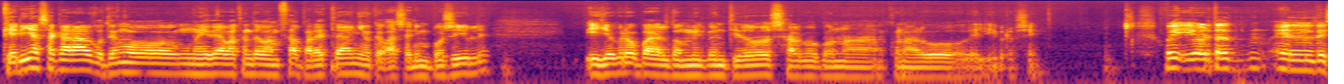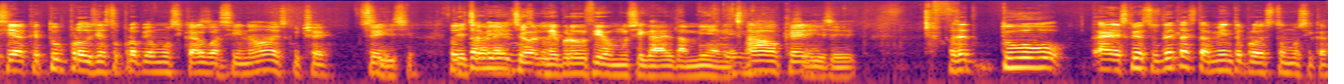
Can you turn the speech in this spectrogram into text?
quería sacar algo, tengo una idea bastante avanzada para este año que va a ser imposible. Y yo creo que para el 2022 salgo con, una- con algo de libro, sí. Oye, y ahorita él decía que tú producías tu propia música, algo así, ¿no? Escuché. Sí, Sí, sí. ¿Tú De hecho, le, he eres hecho- músico? le he producido música a él también. Ah, ok. Sí, sí. O sea, tú ah, escribes tus letras y también te produces tu música.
